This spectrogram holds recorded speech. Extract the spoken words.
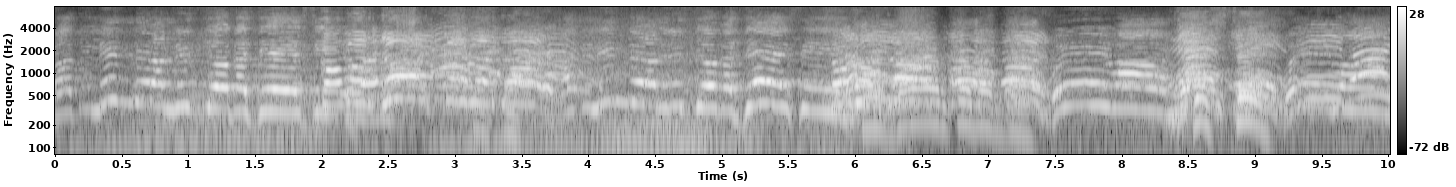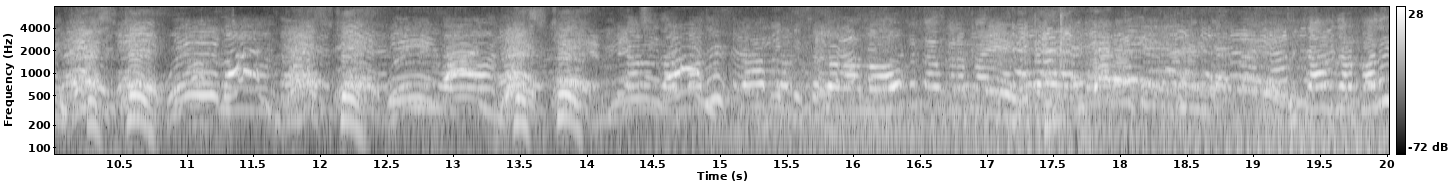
కదిలిందిర నిరుద్యోగ జేసి కదిలిందిర నిరుద్యోగ జేసి We want Justice. We want Justice. Justice. Justice. ఉద్యోగాల్లో అవకతవకలపై విచారణ జరపాలి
